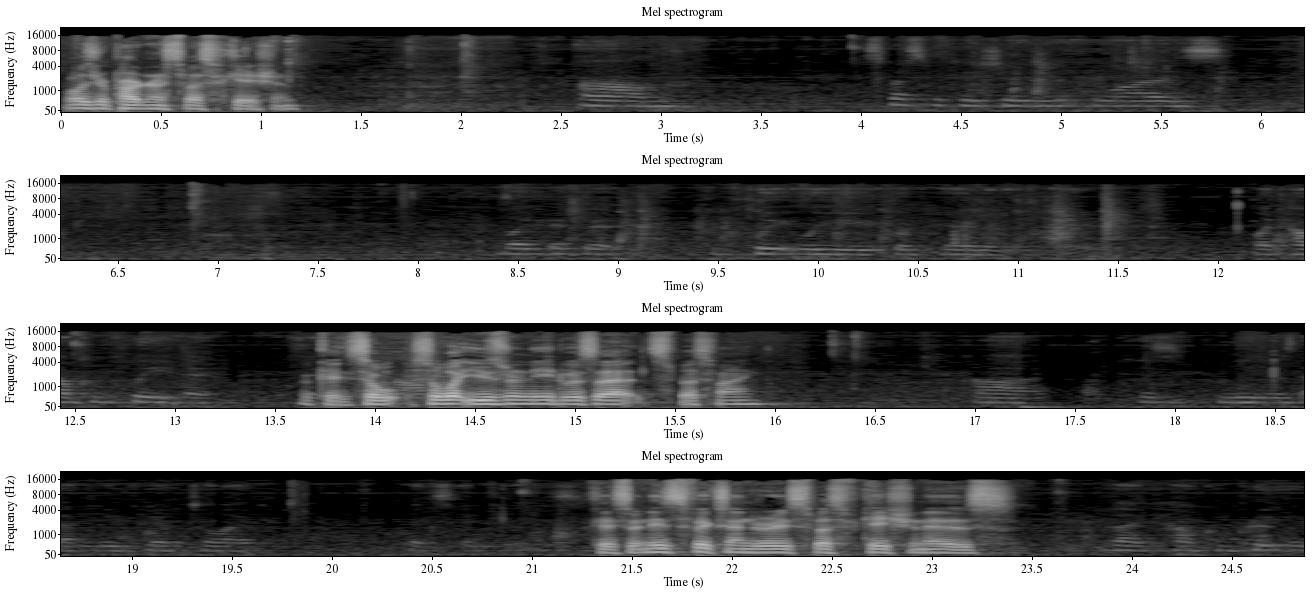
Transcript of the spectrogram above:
What was your partner's specification? um, specification was like if it completely repaired it, like how complete it. Okay, so so what user need was that specifying? Uh, his need was that he needed to be able to like fix injuries, Okay, so it needs to fix injuries. Specification is like how completely.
